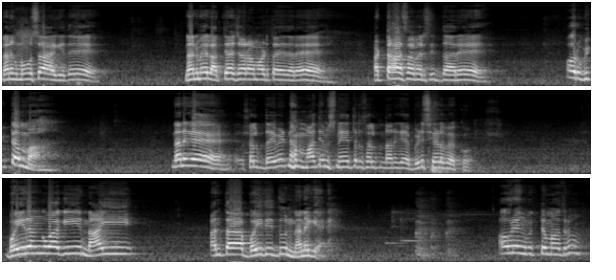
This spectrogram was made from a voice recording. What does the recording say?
ನನಗೆ ಮೋಸ ಆಗಿದೆ ನನ್ನ ಮೇಲೆ ಅತ್ಯಾಚಾರ ಮಾಡ್ತಾ ಇದ್ದಾರೆ. ಅಟ್ಟಹಾಸ ಮೆರೆಸಿದ್ದಾರೆ. ಅವರು ವಿಕ್ಟಮ್ಮ. ನನಗೆ ಸ್ವಲ್ಪ ದಯವಿಟ್ಟು ನಮ್ಮ ಮಾಧ್ಯಮ ಸ್ನೇಹಿತರು ಸ್ವಲ್ಪ ನನಗೆ ಬಿಡಿಸಿ ಹೇಳಬೇಕು. ಬಹಿರಂಗವಾಗಿ ನಾಯಿ ಅಂತ ಬೈದಿದ್ದು ನನಗೆ. ಅವ್ರು ಹೆಂಗೆ ವಿಕ್ಟಮ್ ಆದರು?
